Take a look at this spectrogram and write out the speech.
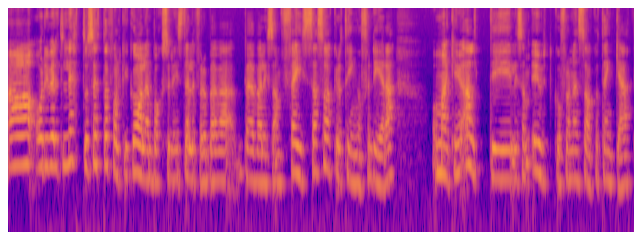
Ja, och det är väldigt lätt att sätta folk i galenboxen istället för att behöva, behöva liksom fejsa saker och ting och fundera. Och man kan ju alltid liksom utgå från en sak och tänka att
